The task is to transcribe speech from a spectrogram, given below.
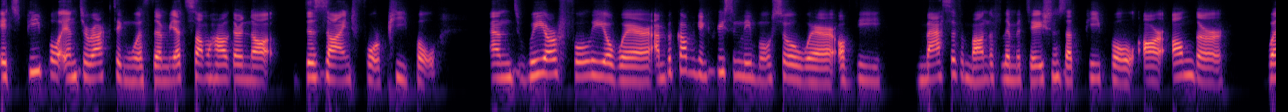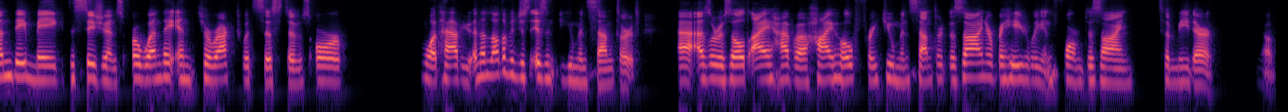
it's people interacting with them, yet somehow they're not designed for people. And we are fully aware, I'm becoming increasingly more so aware of the massive amount of limitations that people are under when they make decisions or when they interact with systems or what have you. And a lot of it just isn't human centered. Uh, as a result, I have a high hope for human centered design or behaviorally informed design. To me, they're you know,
